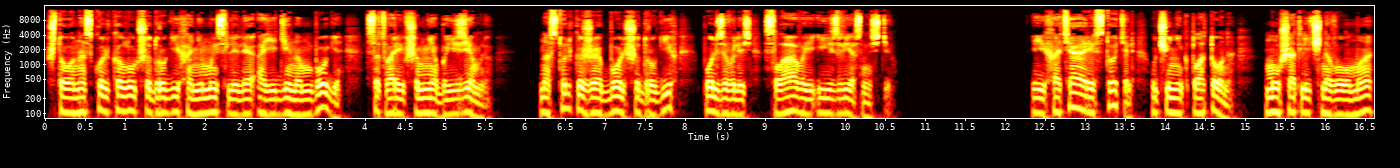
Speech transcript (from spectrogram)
что насколько лучше других они мыслили о едином Боге, сотворившем небо и землю, настолько же больше других пользовались славой и известностью. И хотя Аристотель, ученик Платона, муж отличного ума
